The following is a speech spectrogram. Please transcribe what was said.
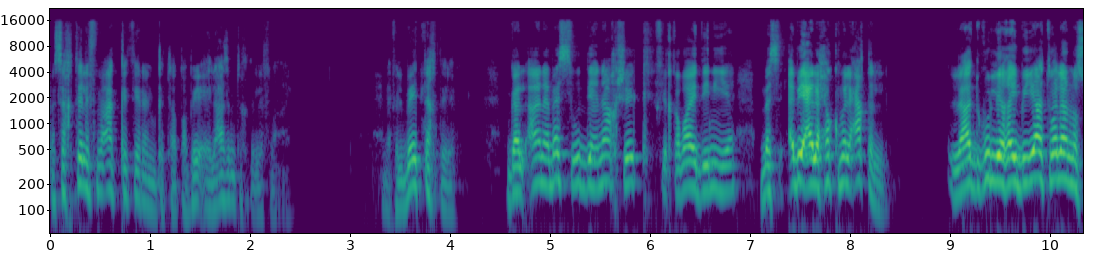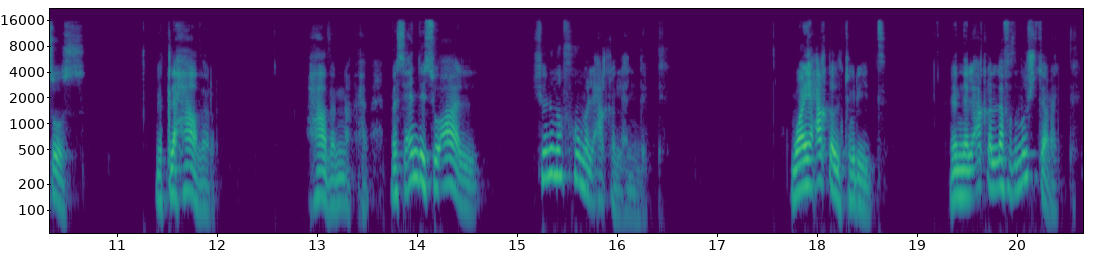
بس أختلف معك كثيرا. قلت له طبيعي لازم تختلف معي. إحنا في البيت نختلف. قال أنا بس ودي أناقشك في قضايا دينية بس أبي على حكم العقل. لا تقول لي غيبيات ولا نصوص. قلت له حاضر حاضر بس عندي سؤال شنو مفهوم العقل عندك؟ واي عقل تريد؟ لأن العقل لفظ مشترك.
